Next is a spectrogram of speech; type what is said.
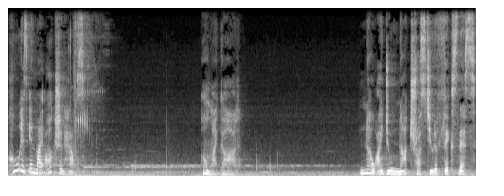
Who is in my auction house? Oh my god. No, I do not trust you to fix this.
